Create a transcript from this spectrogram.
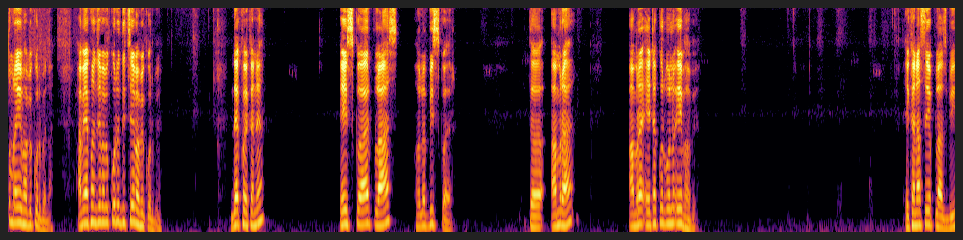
তোমরা এইভাবে করবে না। আমি এখন যেভাবে করে দিচ্ছি, এভাবে করবে। দেখো এখানে এ স্কোয়ার প্লাস হলো বি স্কোয়ার তো আমরা আমরা এটা করব হলো এভাবে। এখানে আছে এ প্লাস বি।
